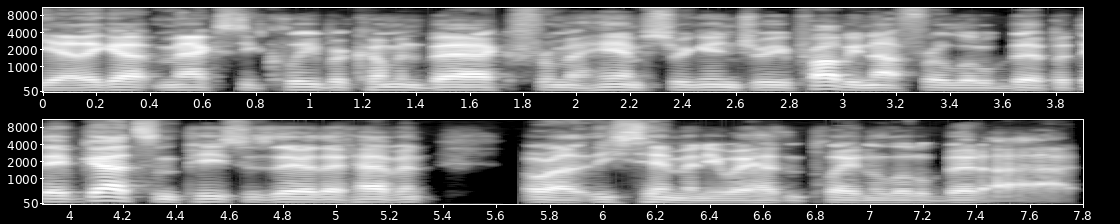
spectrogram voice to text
Yeah, they got Maxi Kleber coming back from a hamstring injury, probably not for a little bit, but they've got some pieces there that haven't, or at least him anyway, hasn't played in a little bit. I,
